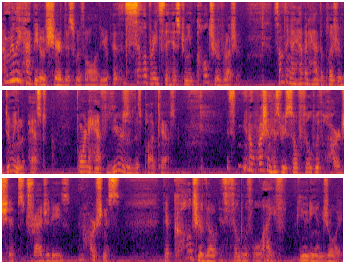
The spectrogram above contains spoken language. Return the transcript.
I'm really happy to have shared this with all of you. It celebrates the history and culture of Russia, something I haven't had the pleasure of doing in the past four and a half years of this podcast. It's, you know, Russian history is so filled with hardships, tragedies, and harshness. Their culture, though, is filled with life, beauty, and joy.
